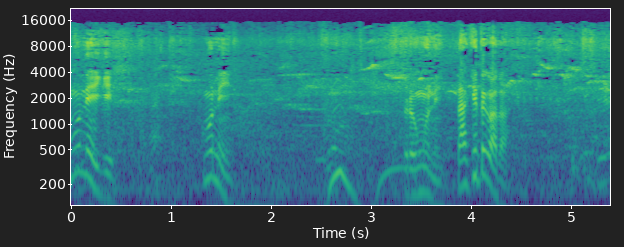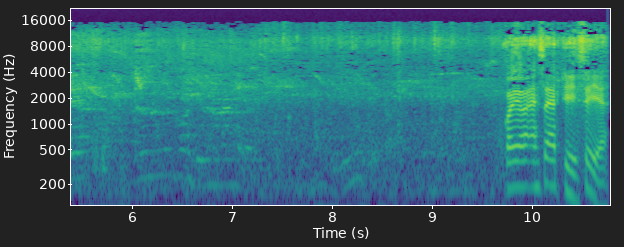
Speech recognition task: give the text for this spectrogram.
Muni iki. Muni. Durung muni. Lagi teko to? Kaya SRDC ya?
